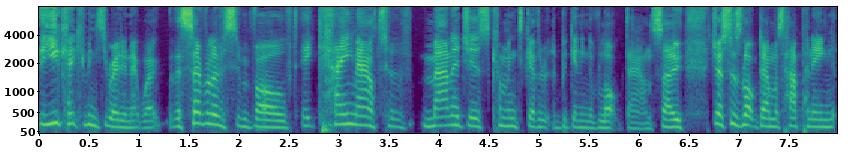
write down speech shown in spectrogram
The UK Community Radio Network, there's several of us involved. It came out of managers coming together at the beginning of lockdown. So, just as lockdown was happening,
